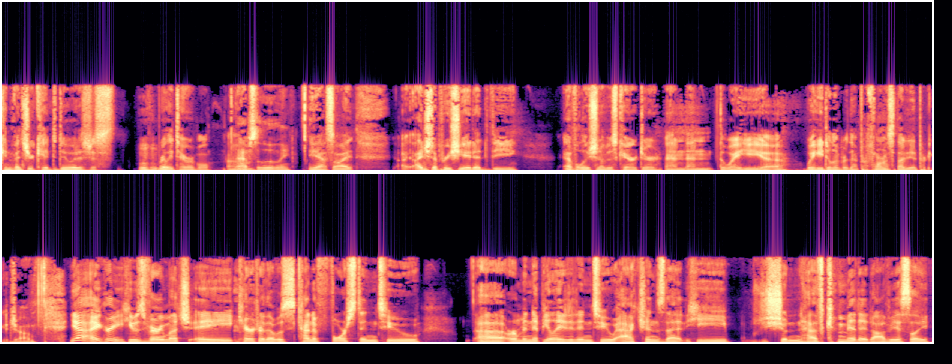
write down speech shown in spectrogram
convince your kid to do it is just really terrible. Um, Absolutely. Yeah, so I, I, I just appreciated the evolution of his character and, and the way he, uh, way he delivered that performance. I thought he did a pretty good job. Yeah, I agree. He was very much a character that was kind of forced into uh, or manipulated into actions that he shouldn't have committed, obviously.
